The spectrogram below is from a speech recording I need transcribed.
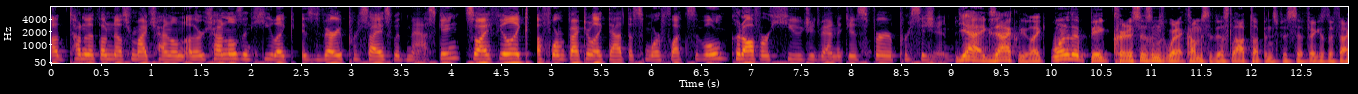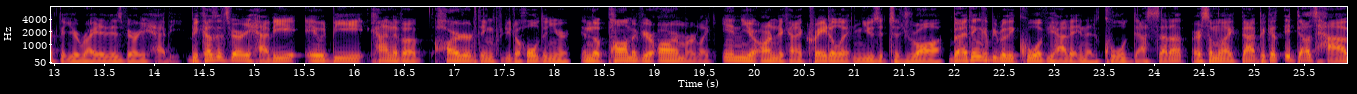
a ton of the thumbnails for my channel and other channels, and he like is very precise with masking. So I feel like a form factor like that that's more flexible could offer huge advantages for precision. Yeah, exactly. Like one of the big criticisms when it comes to this laptop in specific is the fact that you're right, it is very heavy. Because it's very heavy, it would be kind of a harder thing for you to hold in your in the palm of your arm or like in your arm to kind of cradle it and use it to draw. But I think it'd be really cool if you had it in a cool desk setup or something like that because it does have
